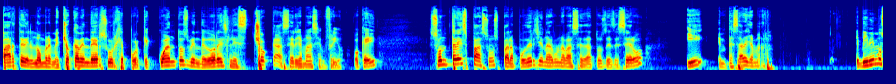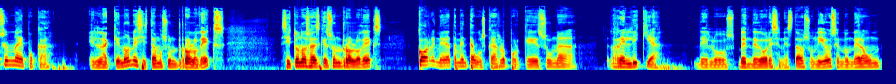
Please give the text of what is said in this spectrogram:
parte del nombre me choca vender surge porque cuántos vendedores les choca hacer llamadas en frío, ¿ok? Son tres pasos para poder llenar una base de datos desde cero y empezar a llamar. Vivimos en una época en la que no necesitamos un Rolodex. Si tú no sabes qué es un Rolodex, corre inmediatamente a buscarlo porque es una reliquia de los vendedores en Estados Unidos, en donde era un,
